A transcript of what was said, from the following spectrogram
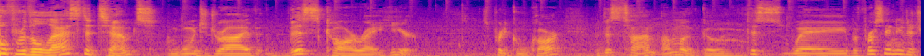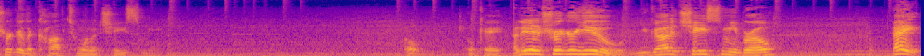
So for the last attempt, I'm going to drive this car right here. It's a pretty cool car. But this time, I'm gonna go this way. But first I need to trigger the cop to want to chase me. Oh, okay. I need to trigger you. You gotta chase me, bro. Hey!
